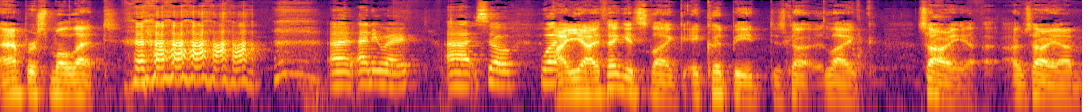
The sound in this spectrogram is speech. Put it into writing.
Amber Smollett. Uh, anyway, uh, so what? I yeah, I think it's like it could be discuss like. Sorry, I- I'm sorry. I'm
